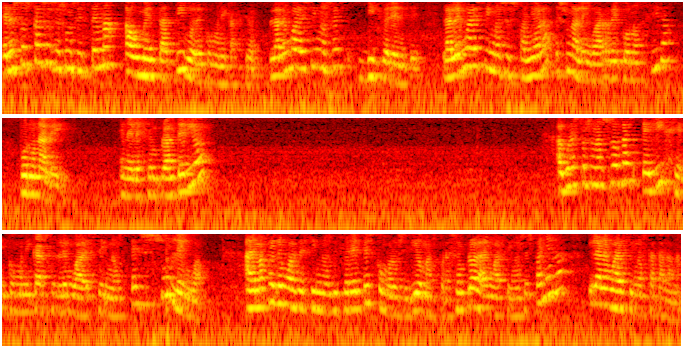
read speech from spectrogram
En estos casos es un sistema aumentativo de comunicación. La lengua de signos es diferente. La lengua de signos española es una lengua reconocida por una ley. En el ejemplo anterior, algunas personas sordas eligen comunicarse en lengua de signos. Es su lengua. Además hay lenguas de signos diferentes como los idiomas, por ejemplo la lengua de signos española y la lengua de signos catalana.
